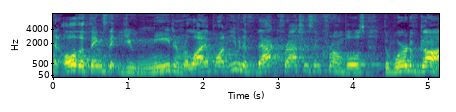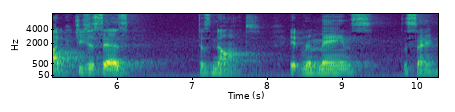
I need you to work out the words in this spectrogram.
and all the things that you need and rely upon, even if that crashes and crumbles, the Word of God, Jesus says, does not. It remains the same.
